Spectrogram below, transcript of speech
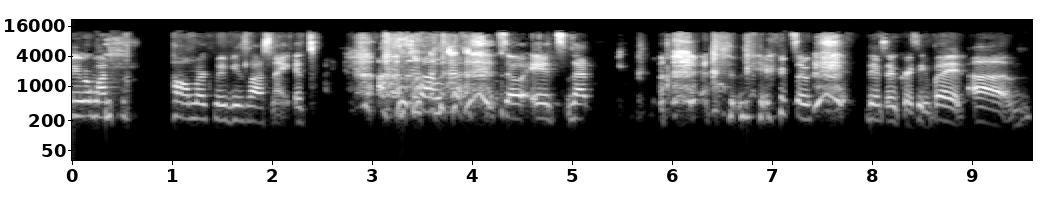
We were watching Hallmark movies last night. It's um, so it's that they're so they're so crazy. But um,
